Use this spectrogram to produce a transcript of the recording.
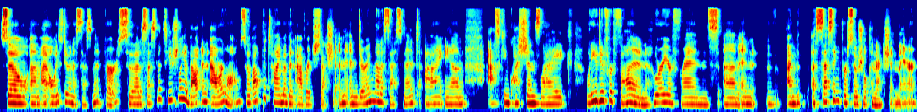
So um, I always do an assessment first. So that assessment's usually about an hour long. So about the time of an average session. And during that assessment, I am asking questions like, what do you do for fun? Who are your friends? Um, and I'm assessing for social connection there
